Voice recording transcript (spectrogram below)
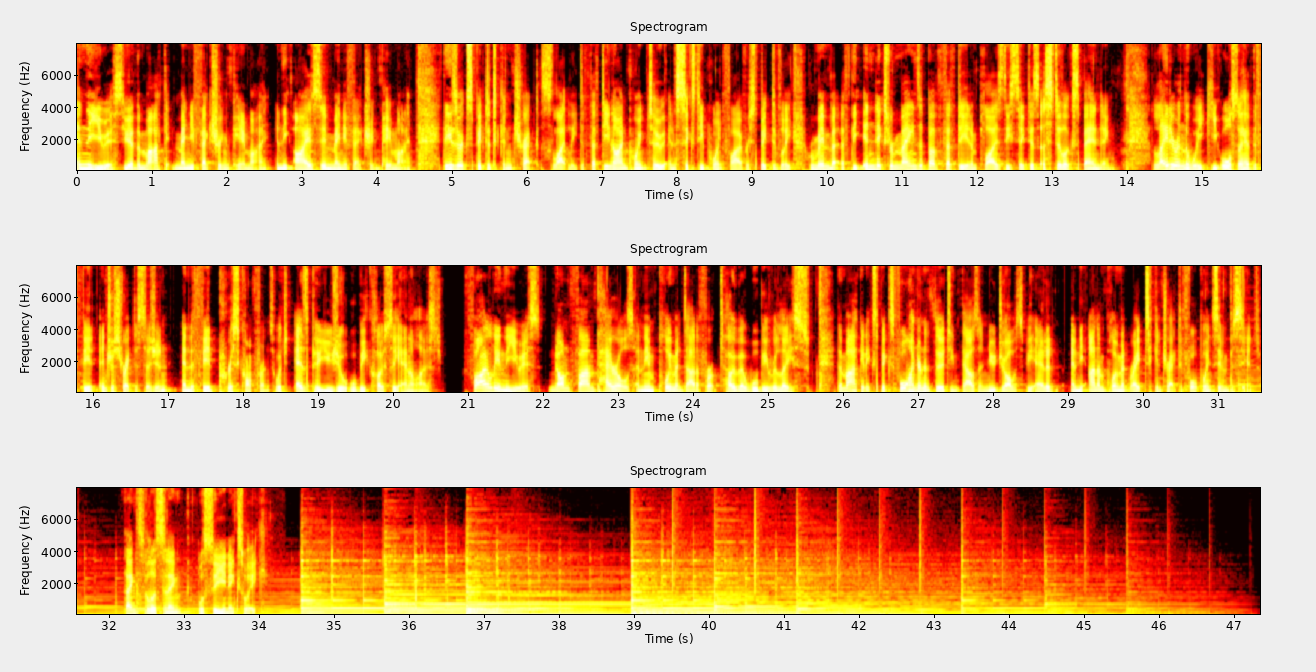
In the US, you have the Markit manufacturing PMI and the ISM manufacturing PMI. These are expected to contract slightly to 59.2 and 60.5 respectively. Remember, if the index remains above 50, it implies these sectors are still expanding. Later in the week, you also have the Fed interest rate decision and the Fed press conference, which, as per usual, will be closely analysed. Finally, in the US, non farm payrolls and the employment data for October will be released. The market expects 413,000 new jobs to be added and the unemployment rate to contract to 4.7%. Thanks for listening. We'll see you next week.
